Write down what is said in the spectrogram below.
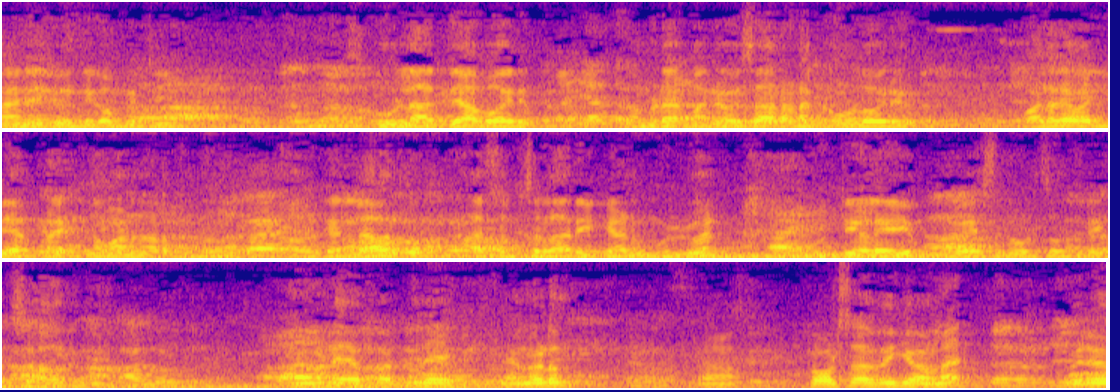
മാനേജ്മെന്റ് കമ്മിറ്റി സ്കൂളിലെ അധ്യാപകരും നമ്മുടെ മനോജ് സാർ അടക്കമുള്ളവർ വളരെ വലിയ പ്രയത്നമാണ് നടത്തുന്നത്. അവർക്ക് എല്ലാവർക്കും ആശംസകൾ അറിയിക്കുകയാണ്. മുഴുവൻ കുട്ടികളെയും പ്രവേശനോത്സവത്തിലേക്ക് സ്വാഗതം ചെയ്യും താങ്കളുടെ എഫർട്ടിനെ ഞങ്ങളും പ്രോത്സാഹിപ്പിക്കുകയാണ്. ഒരു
